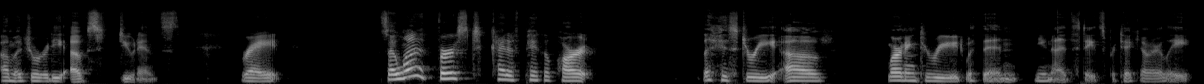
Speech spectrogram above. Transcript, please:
a majority of students? Right. So I want to first kind of pick apart the history of learning to read within the United States, particularly.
